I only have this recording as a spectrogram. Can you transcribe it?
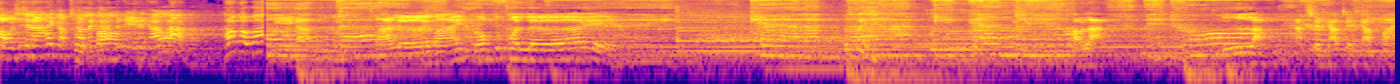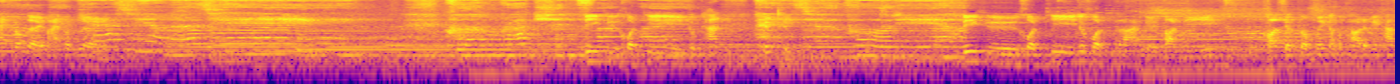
ลองชัยชนะให้กับกันและกันนั่นเองนะครับอะเท่ากับว่านี่ครับมาเลยไม้ครบทุกคนเลยเอาหลักหลักอะเชิญครับเชิญครับไม้ครบเลยไม้ครบเลย นี่คือคนที่ทุกท่านนึกถึง นี่คือคนที่ทุกคนรักอยู่ตอนนี้ ขอเสียงปรบมือให้กับพวกเขาได้ไหมครับ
